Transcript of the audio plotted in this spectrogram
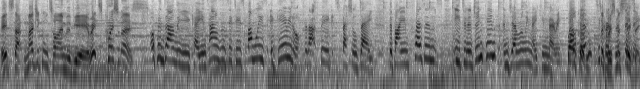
It's that magical time of year. It's Christmas. Up and down the UK, in towns and cities, families are gearing up for that big special day. They're buying presents, eating and drinking, and generally making merry. Welcome to Christmas City.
